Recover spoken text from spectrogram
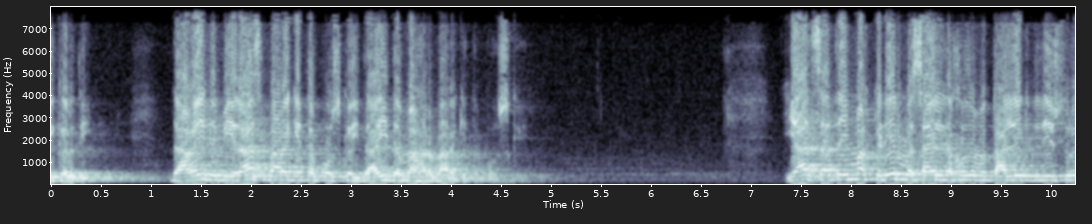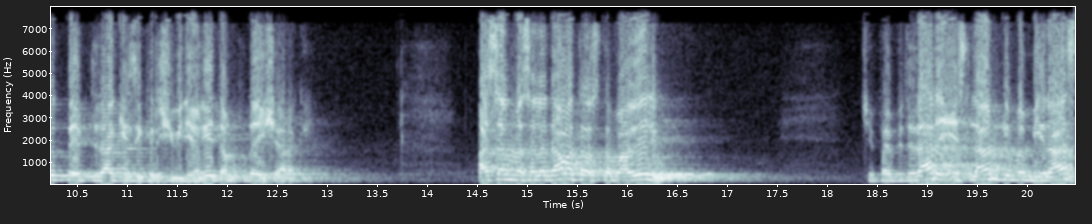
ذکر دي دا غي د میراث بارکه تپوس کوي دای د مہر بارکه تپوس کوي یاد ساتئ مخ ډیر مسائل د خزو متعلق د دې صورت په ابتدا کې ذکر شوی دی هغه ته مخدای اشاره کوي اصل مسله دا وته استماویلو چې په ابتدا د اسلام کې په میراث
